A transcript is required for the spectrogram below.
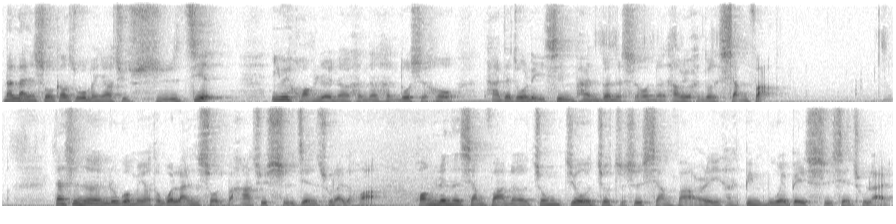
那蓝手告诉我们要去实践，因为黄人呢，可能很多时候他在做理性判断的时候呢，他会有很多的想法。但是呢，如果没有透过蓝手把它去实践出来的话，黄人的想法呢，终究就只是想法而已，它并不会被实现出来。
